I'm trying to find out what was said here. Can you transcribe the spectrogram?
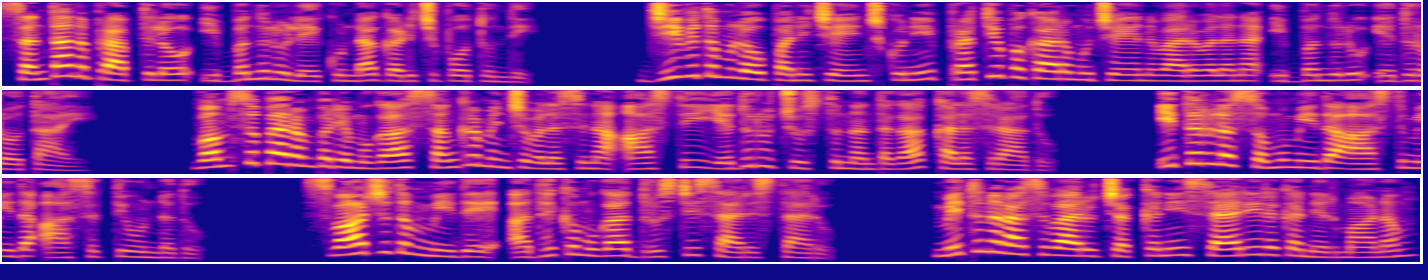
సంతానప్రాప్తిలో ఇబ్బందులు లేకుండా గడిచిపోతుంది. జీవితములో పని చేయించుకుని ప్రత్యుపకారము చేయనివారి వలన ఇబ్బందులు ఎదురవుతాయి. వంశపారంపర్యముగా సంక్రమించవలసిన ఆస్తి ఎదురు చూస్తున్నంతగా కలసిరాదు. ఇతరుల సొమ్ము మీద ఆస్తిమీద ఆసక్తి ఉండదు. స్వార్జితం మీదే అధికముగా దృష్టి సారిస్తారు. మిథునరాశివారు చక్కని శారీరక నిర్మాణం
